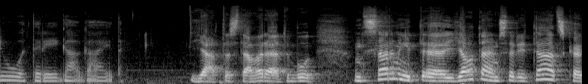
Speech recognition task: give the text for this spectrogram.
ļoti Rīgā gaida. Jā, tas tā varētu būt. Un sarmīt, jautājums arī tāds, ka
